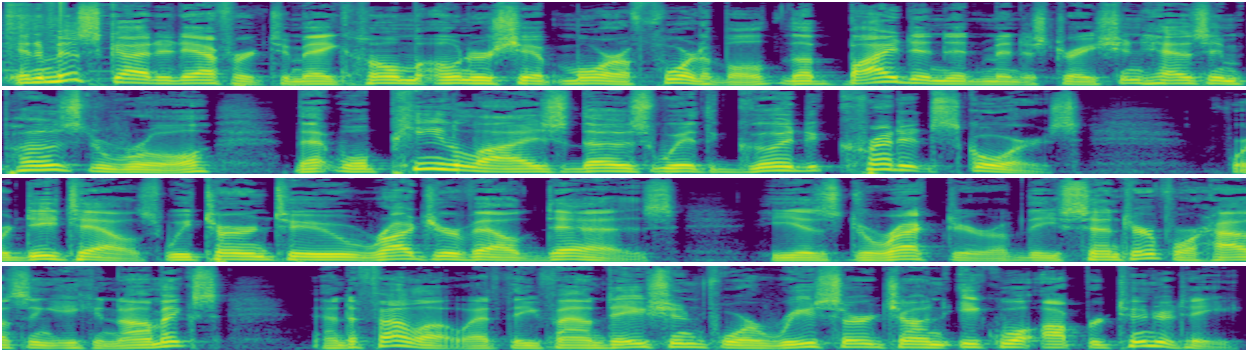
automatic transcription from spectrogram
In a misguided effort to make home ownership more affordable, the Biden administration has imposed a rule that will penalize those with good credit scores. For details, we turn to Roger Valdez. He is director of the Center for Housing Economics and a fellow at the Foundation for Research on Equal Opportunity.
